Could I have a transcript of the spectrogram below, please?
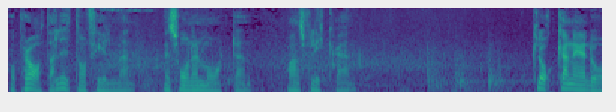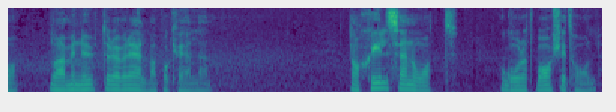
och pratar lite om filmen med sonen Mårten och hans flickvän. Klockan är då några minuter över elva på kvällen. De skiljs sen åt och går åt varsitt håll.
